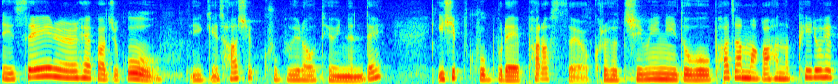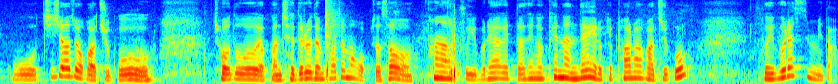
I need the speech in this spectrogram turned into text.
이 세일을 해가지고 이게 49불이라고 되어 있는데 29불에 팔았어요. 그래서 지민이도 파자마가 하나 필요했고 찢어져가지고 저도 약간 제대로 된 파자마가 없어서 하나 구입을 해야겠다 생각했는데 이렇게 팔아가지고 구입을 했습니다.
